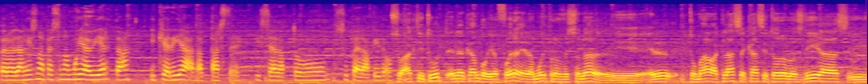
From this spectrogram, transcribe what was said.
Pero Dani es una persona muy abierta y quería adaptarse y se adaptó súper rápido. Su actitud en el campo y afuera era muy profesional y él tomaba clase casi todos los días y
